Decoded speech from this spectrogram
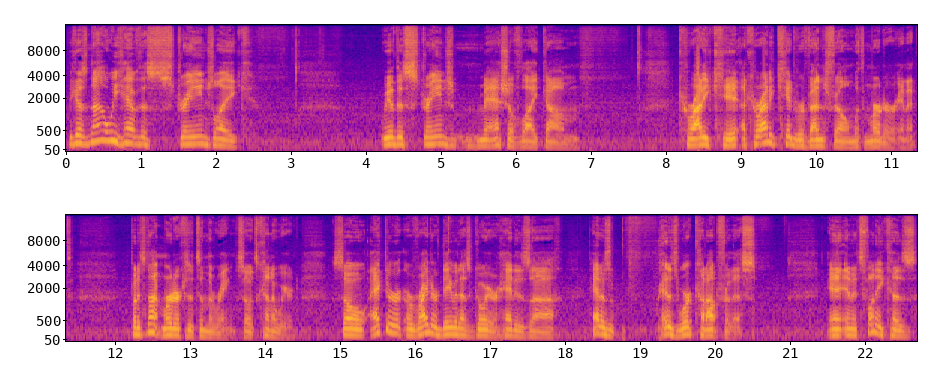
Because now we have this strange, like. We have this strange mash of, like, um. Karate Kid. A Karate Kid revenge film with murder in it but it's not murder because it's in the ring, so it's kind of weird. So actor or writer David S. Goyer had his uh, had his had his work cut out for this, and, and it's funny because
